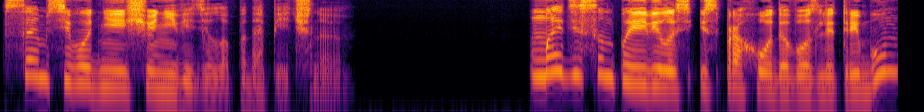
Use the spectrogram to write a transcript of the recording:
Сэм сегодня еще не видела подопечную. Мэдисон появилась из прохода возле трибун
